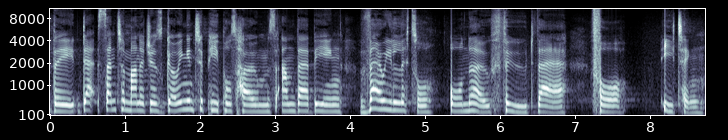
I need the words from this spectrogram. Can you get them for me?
the debt centre managers going into people's homes and there being very little or no food there for eating.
